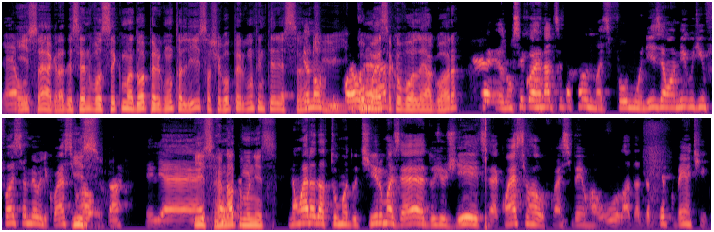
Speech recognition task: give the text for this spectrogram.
É, Isso, é, agradecendo você que mandou a pergunta ali, só chegou pergunta interessante, eu não é como Renato. essa que eu vou ler agora. É, eu não sei qual é o Renato você tá falando, mas se for o Muniz, é um amigo de infância meu, ele conhece Isso. o Raul, tá? Ele é. Isso, Renato Muniz. Não era da turma do tiro, mas é do jiu-jitsu, é, conhece o Raul, conhece bem o Raul, lá do tempo bem antigo.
